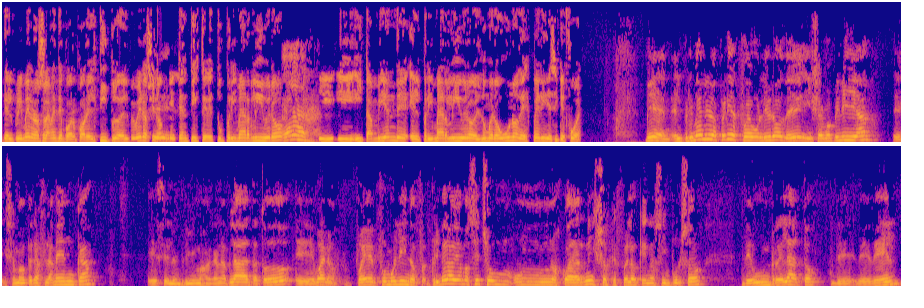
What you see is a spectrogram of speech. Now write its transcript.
del, primero, no solamente por, por el título del primero, sino que sentiste de tu primer libro ah. y, y, y, también del primer libro, el número uno de Esperides y qué fue. Bien, el primer libro de experiencia fue un libro de Guillermo Pilía, eh, que se llama Ópera Flamenca. Ese lo imprimimos acá en La Plata, todo. Eh, bueno, fue, fue muy lindo. primero habíamos hecho unos cuadernillos, que fue lo que nos impulsó, de un relato de, de, él,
